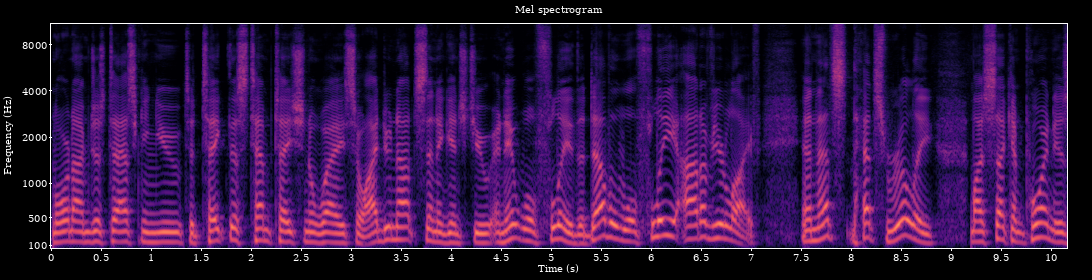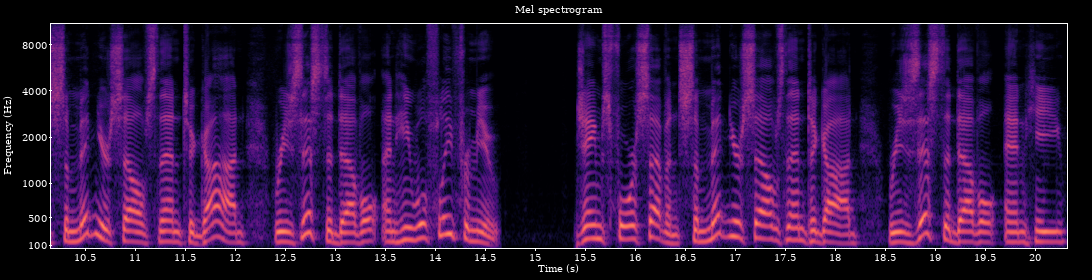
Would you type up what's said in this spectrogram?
Lord, I'm just asking you to take this temptation away so I do not sin against you, and it will flee. The devil will flee out of your life. And that's that's really my second point is submit yourselves then to God, resist the devil, and he will flee from you. James 4 7, submit yourselves then to God, resist the devil, and he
